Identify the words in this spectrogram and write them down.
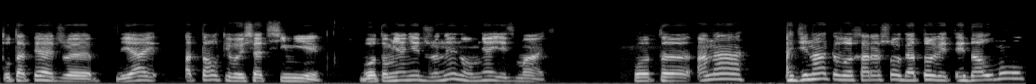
тут опять же, я отталкиваюсь от семьи. Вот у меня нет жены, но у меня есть мать. Вот э, она одинаково хорошо готовит и долму,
